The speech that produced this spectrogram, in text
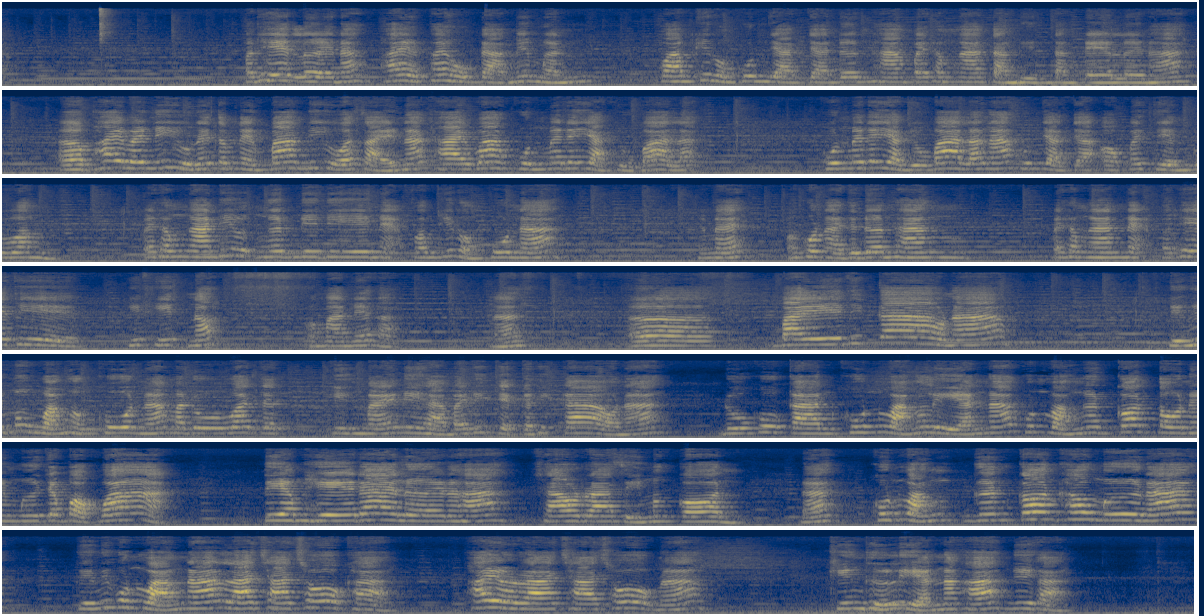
ประเทศเลยนะไพ่ไพ่หกดาบนี่เหมือน ความคิดของคุณอยากจะเดินทางไปทำงานต่างถิ่นต่างแดนเลยนะเออไพ่ใบนี้อยู่ในตำแหน่งบ้านที่อยู่อาศัยนะทายว่าคุณไม่ได้อยากอยู่บ้านแล้วคุณไม่ได้อยากอยู่บ้านแล้วนะ คุณอยากจะออกไปเสี่ยงดวง ไปทำงานที่เงินดีๆ เนี่ย ความคิดของคุณนะใช่ไหมบางคนอาจจะเดินทางไปทำงานเนี่ยประเทศที่ฮิตๆเนาะประมาณเนี้ยค่ะนะเออใบที่เก้านะสิ่งที่มุ่งหวังของคุณนะ มาดูว่าจะจริงไหมนี่ค่ะ ใบที่เจ็ดกับที่เก้านะดูคู่กันคุณหวังเหรียญนะ คุณหวังเงินก้อนโตในมือจะบอกว่า เตรียมเฮได้เลยนะคะ ชาวราศีมังกรนะคุณหวังเงินก้อนเข้ามือนะสิ่งที่คุณหวังนะ ราชาโชคค่ะไพ่ราชาโชคนะ คิงถือเหรียญนะคะนี่ค่ะ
